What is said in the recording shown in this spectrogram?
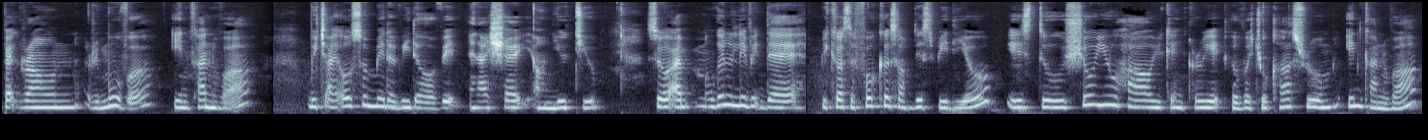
background remover in Canva which I also made a video of it and I share it on YouTube. So I'm, I'm going to leave it there because the focus of this video is to show you how you can create a virtual classroom in Canva.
